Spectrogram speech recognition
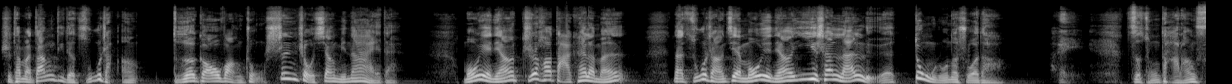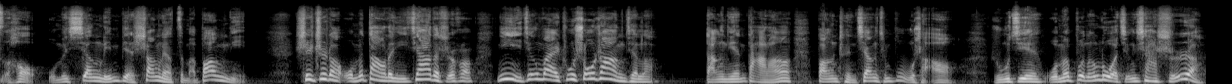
是他们当地的族长，德高望重，深受乡民的爱戴。牟月娘只好打开了门。那族长见牟月娘衣衫褴褛，动容地说道：“嘿，自从大郎死后，我们乡邻便商量怎么帮你。谁知道我们到了你家的时候，你已经外出收账去了。当年大郎帮衬乡亲不少，如今我们不能落井下石啊。”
